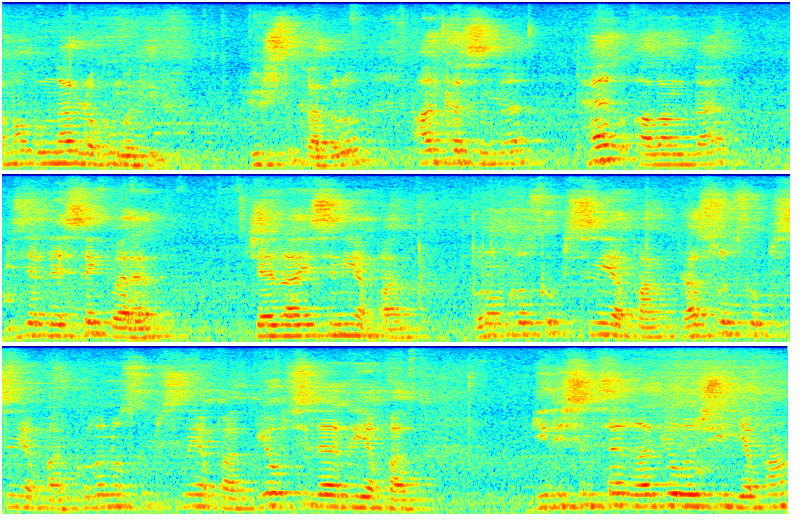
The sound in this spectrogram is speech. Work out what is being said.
Ama bunlar lokomotif. güçlü kadro. Arkasında her alanda bize destek veren, cerrahisini yapan, bronkoskopisini yapan, gastroskopisini yapan, kolonoskopisini yapan, biyopsilerini yapan, girişimsel radyolojiyi yapan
